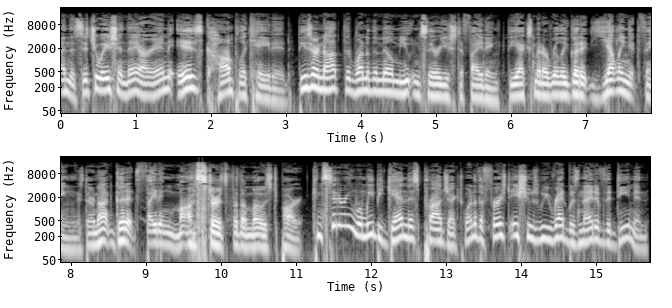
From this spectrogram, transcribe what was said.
And the situation they are in is complicated. These are not the run of the mill mutants they're used to fighting. The X Men are really good at yelling at things, they're not good at fighting monsters for the most part. Considering when we began this project, one of the first issues we read was Night of the Demon,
